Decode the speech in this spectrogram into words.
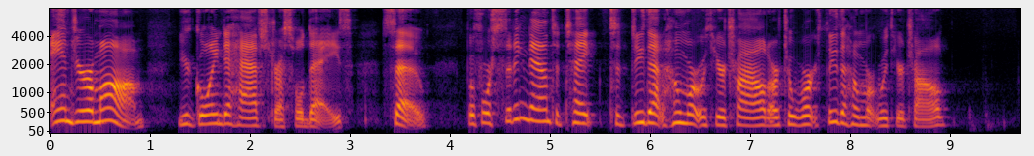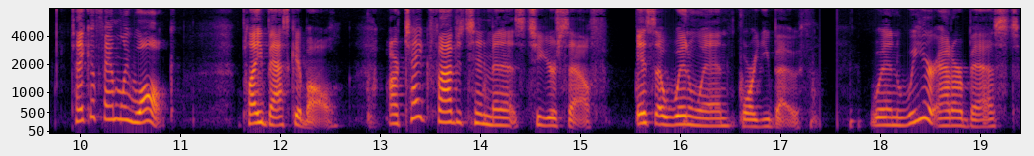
and you're a mom. You're going to have stressful days. So, before sitting down to take to do that homework with your child or to work through the homework with your child, Take a family walk, play basketball, or take five to 10 minutes to yourself. It's a win win for you both. When we are at our best,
